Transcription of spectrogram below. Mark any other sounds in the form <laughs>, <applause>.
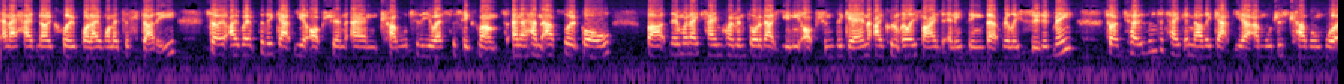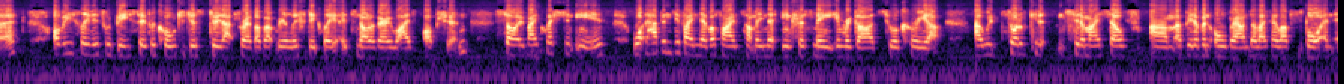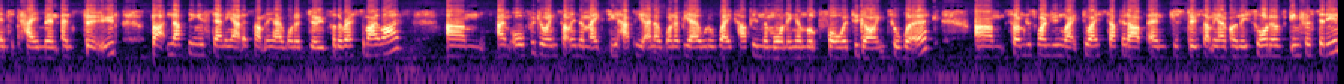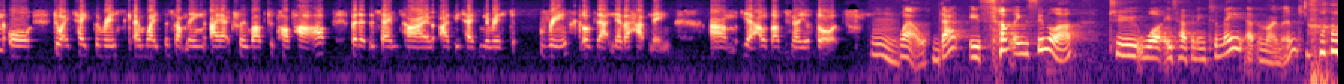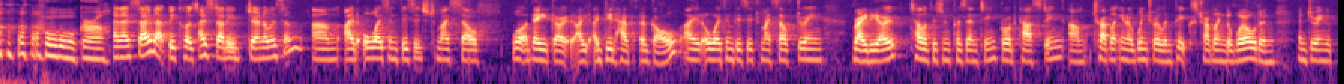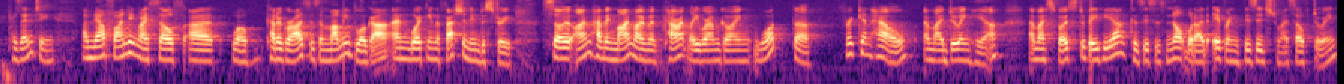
and I had no clue what I wanted to study. So I went for the gap year option and travelled to the US for six months and I had an absolute ball. But then when I came home and thought about uni options again, I couldn't really find anything that really suited me. So I've chosen to take another gap year and we'll just travel and work. Obviously, this would be super cool to just do that forever, but realistically, it's not a very wise option. So my question is, what happens if I never find something that interests me in regards to a career? I would sort of consider myself um, a bit of an all-rounder. Like I love sport and entertainment and food, but nothing is standing out as something I want to do for the rest of my life. Um, I'm all for doing something that makes you happy, and I want to be able to wake up in the morning and look forward to going to work. Um, so I'm just wondering, like, do I suck it up and just do something I'm only sort of interested in, or do I take the risk and wait for something I actually love to pop up, but at the same time, I'd be taking the risk risk of that never happening. Um, yeah, I would love to know your thoughts. Well, that is <laughs> something similar to what is happening to me at the moment. <laughs> Oh, girl. And I say that because I studied journalism. Um, I'd always envisaged myself, well, there you go. I, I did have a goal. I had always envisaged myself doing radio, television presenting, broadcasting, um, traveling, you know, Winter Olympics, traveling the world and, and doing the presenting. I'm now finding myself, uh, well, categorized as a mummy blogger and working in the fashion industry. So I'm having my moment currently where I'm going, what the freaking hell am I doing here? Am I supposed to be here? Because this is not what I'd ever envisaged myself doing.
